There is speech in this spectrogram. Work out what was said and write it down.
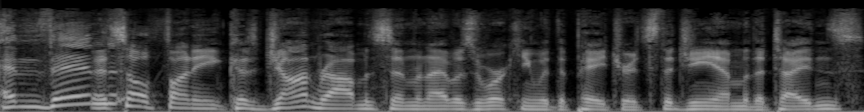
And then It's so funny because Jon Robinson, when I was working with the Patriots, the GM of the Titans,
